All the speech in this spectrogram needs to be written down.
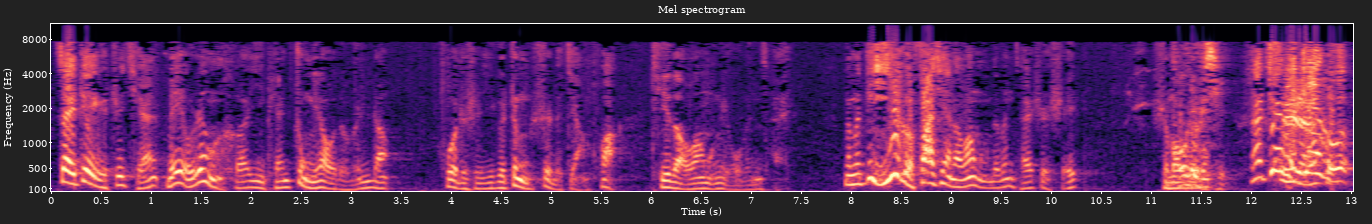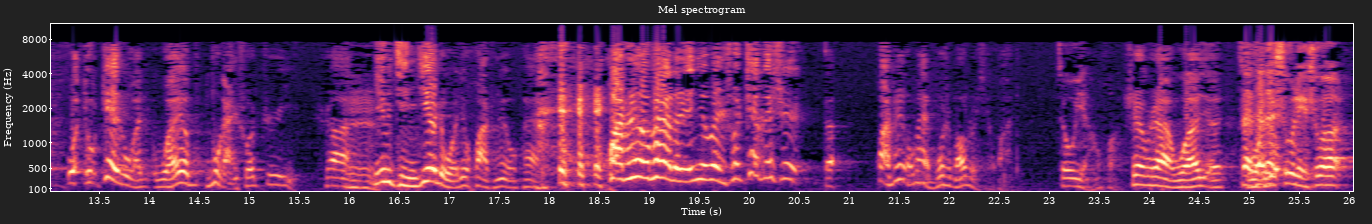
在这个之前，没有任何一篇重要的文章或者是一个正式的讲话提到王蒙有文才。那么，第一个发现了王蒙的文才是谁？是毛主席。那这个这个我我这个我我也不敢说知意是吧？因为紧接着我就化成右派了。化成右派了，人家问说这个是呃，化成右派不是毛主席画的，周扬画，是不是？我呃，在他的书里说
